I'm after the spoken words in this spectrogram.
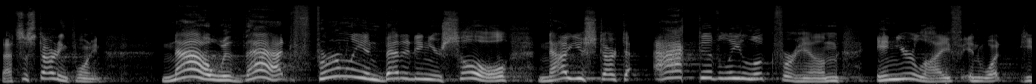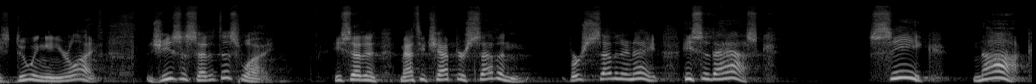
that's the starting point. Now, with that firmly embedded in your soul, now you start to actively look for Him in your life, in what He's doing in your life. Jesus said it this way He said in Matthew chapter 7, verse 7 and 8, He said, Ask, seek, knock.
